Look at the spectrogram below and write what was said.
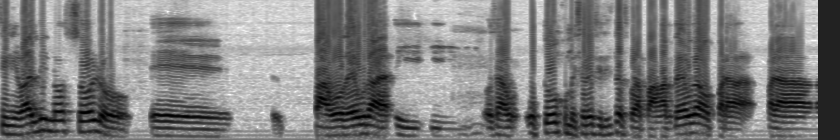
Sinibaldi no solo eh, pagó deuda y, o sea, obtuvo comisiones ilícitas para pagar deuda o para, para,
